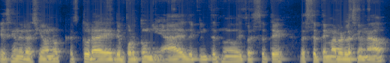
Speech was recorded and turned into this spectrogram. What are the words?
es generación o captura de, oportunidades, de clientes nuevos y todo este, de este tema relacionado.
